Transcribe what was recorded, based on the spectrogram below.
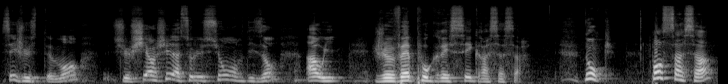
c'est justement, je cherchais la solution en se disant, ah oui, je vais progresser grâce à ça. Donc, pense à ça.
